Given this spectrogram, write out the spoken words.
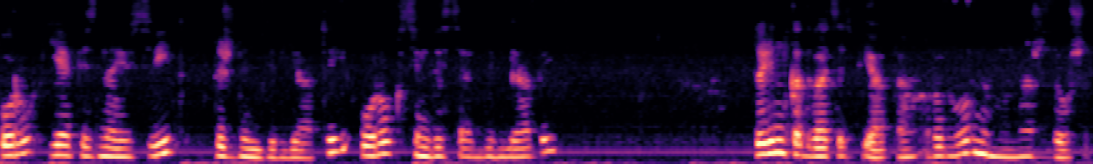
Урок Я пізнаю світ, тиждень 9, урок 79, сторінка 25. Розгорнемо наш зошит.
